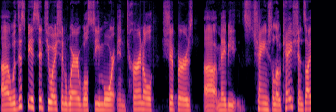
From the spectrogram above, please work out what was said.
uh, would this be a situation where we'll see more internal shippers uh, maybe change locations? I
